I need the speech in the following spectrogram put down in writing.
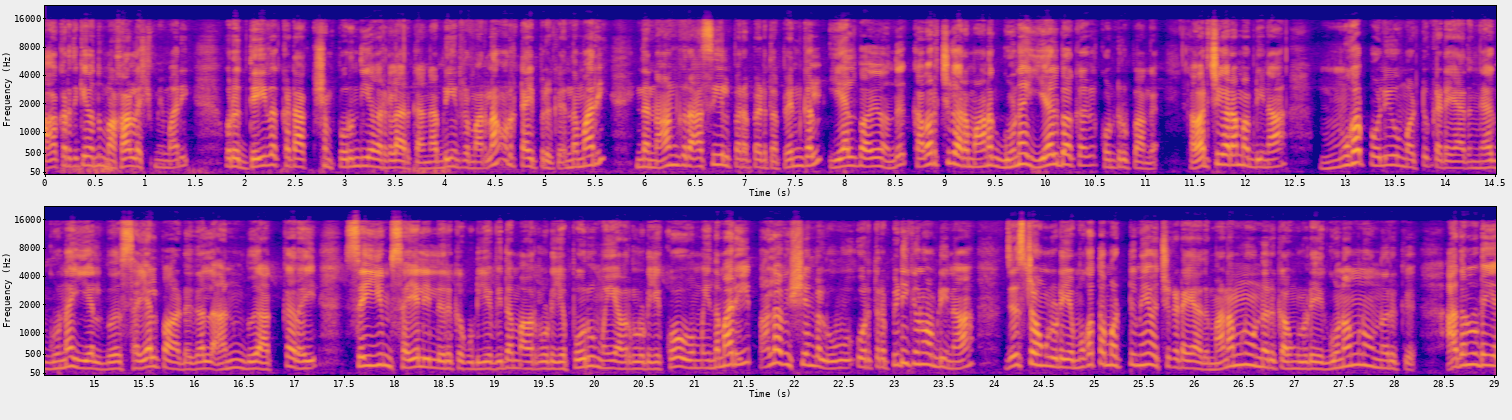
பார்க்குறதுக்கே வந்து மகாலட்சுமி மாதிரி ஒரு தெய்வ கடாட்சம் பொருந்தியவர்களாக இருக்காங்க அப்படின்ற மாதிரிலாம் ஒரு டைப் இருக்குது இந்த மாதிரி இந்த நான்கு ராசியில் பிறப்பெடுத்த பெண்கள் இயல்பாகவே வந்து கவர்ச்சிகரமான குண இயல்பாக கொண்டிருப்பாங்க. கவர்ச்சிகரம் அப்படின்னா முகப்பொலிவு மட்டும் கிடையாதுங்க. குண இயல்பு செயல்பாடுகள் அன்பு அக்கறை செய்யும் செயலில் இருக்கக்கூடிய விதம் அவர்களுடைய பொறுமை அவர்களுடைய கோபம் இந்த மாதிரி பல விஷயங்கள் ஒருத்தரை பிடிக்கணும் அப்படின்னா ஜஸ்ட் அவங்களுடைய முகத்தை மட்டுமே வச்சு கிடையாது. மனம்னு ஒன்று இருக்குது அவங்களுடைய குணம்னு ஒன்று இருக்குது அதனுடைய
